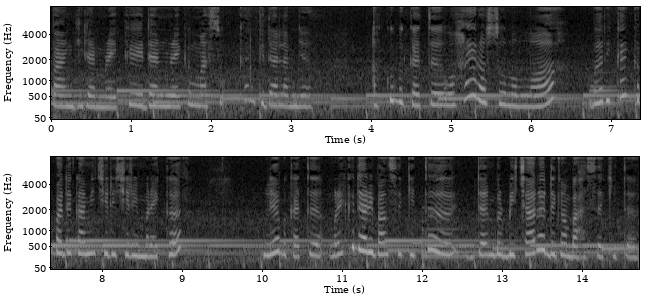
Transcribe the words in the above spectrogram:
panggilan mereka dan mereka masukkan ke dalamnya? Aku berkata, wahai Rasulullah, berikan kepada kami ciri-ciri mereka. Beliau berkata, mereka dari bangsa kita dan berbicara dengan bahasa kita.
